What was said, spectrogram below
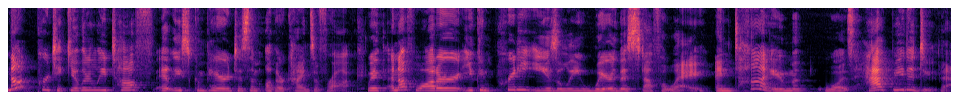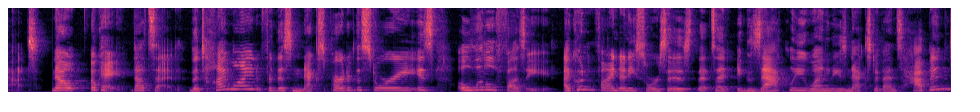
not particularly tough, at least compared to some other kinds of rock. With enough water, you can pretty easily wear this stuff away, and time was happy to do that. Now, okay, that said, the timeline for this next part of the story is a little fuzzy. I couldn't find any sources that said exactly when these next events happened,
